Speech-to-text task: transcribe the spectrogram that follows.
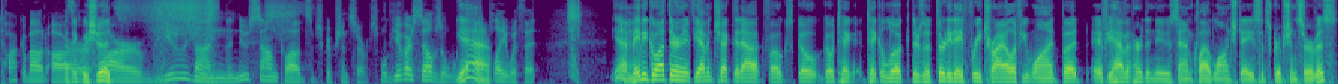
talk about our I think we should. our views on the new SoundCloud subscription service. We'll give ourselves a week Yeah. to play with it. Yeah, And- maybe go out there and if you haven't checked it out, folks, go go take take a look. There's a 30 day free trial if you want, but if you haven't heard the news, SoundCloud launched a subscription service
